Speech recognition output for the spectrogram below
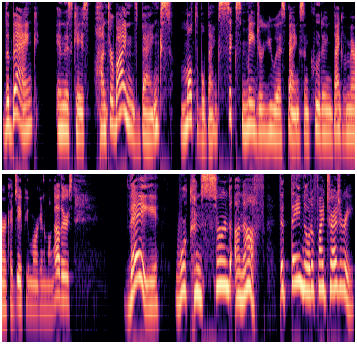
the bank, in this case, Hunter Biden's banks, multiple banks, six major US banks, including Bank of America, JP Morgan, among others, they were concerned enough that they notified Treasury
